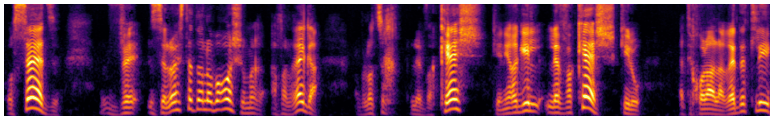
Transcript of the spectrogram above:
עושה את זה. וזה לא הסתדר לו בראש, הוא אומר, אבל רגע, אבל לא צריך לבקש, כי אני רגיל לבקש, כאילו, את יכולה לרדת לי,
